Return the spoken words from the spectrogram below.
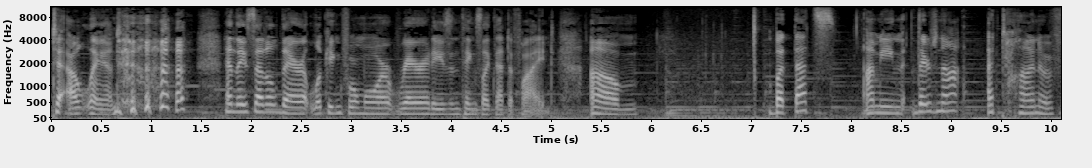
to Outland. and they settled there looking for more rarities and things like that to find. Um, but that's, I mean, there's not a ton of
